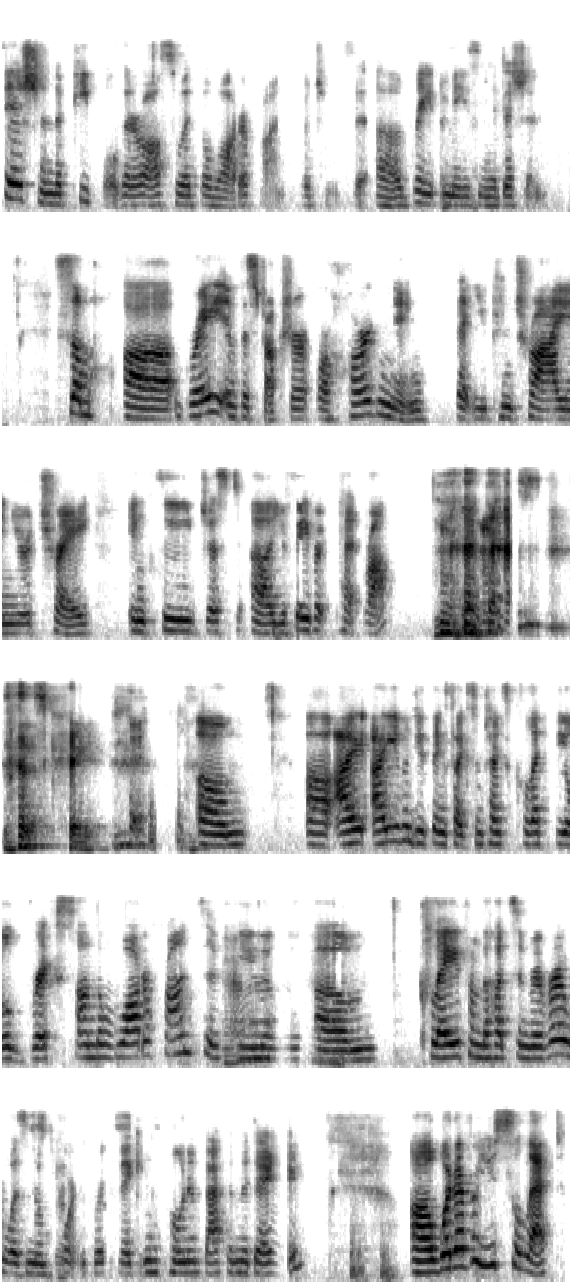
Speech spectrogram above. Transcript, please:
fish and the people that are also at the waterfront, which is a great, amazing addition. Some uh, gray infrastructure or hardening that you can try in your tray include just uh, your favorite pet rock, That's great. um, uh, I, I even do things like sometimes collect the old bricks on the waterfront. If you know, ah. um, clay from the Hudson River was an important brick making component back in the day. Uh, whatever you select,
